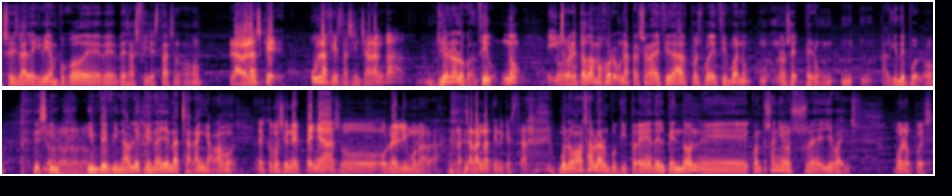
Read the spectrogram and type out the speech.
sois la alegría un poco de, de, esas fiestas, ¿no? La verdad es que una fiesta sin charanga. Yo no lo concibo. No. Y sobre todo, a lo mejor, una persona de ciudad pues puede decir, bueno, no sé, pero alguien de pueblo. Es no, no, no, impepinable que no haya una charanga, vamos. Es como si no hay peñas o, no hay limonada. La charanga tiene que estar. Bueno, vamos a hablar un poquito ¿eh? del pendón. Eh, ¿Cuántos años eh, lleváis? Bueno, pues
